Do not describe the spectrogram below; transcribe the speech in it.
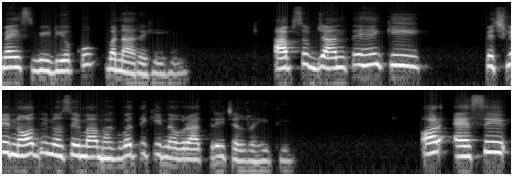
मैं इस वीडियो को बना रही हूँ। आप सब जानते हैं कि पिछले नौ दिनों से माँ भगवती की नवरात्रि चल रही थी। और ऐसे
